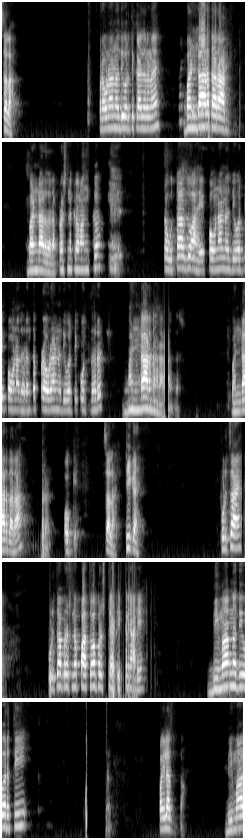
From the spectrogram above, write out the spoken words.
चला प्रवणा नदीवरती काय धरण आहे? भंडारदारा. भंडारदारा प्रश्न क्रमांक चौथा जो आहे पवना नदीवरती पवना धरण तर प्रवरा नदीवरती कोणतं धरण? भंडारधारा धरण भंडारदारा धरण. ओके. चला ठीक आहे. पुढचा आहे. पुढचा प्रश्न पाचवा प्रश्न या ठिकाणी आहे. भीमा नदीवरती पहिलाच होता. भीमा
